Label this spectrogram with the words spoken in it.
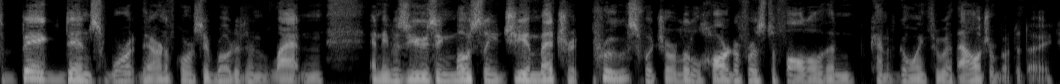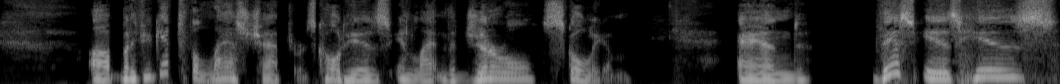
a big, dense work there. And of course, he wrote it in Latin. And he was using mostly geometric proofs, which are a little harder for us to follow than kind of going through with algebra today. Uh, but if you get to the last chapter, it's called his, in Latin, the General Scholium. And this is his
